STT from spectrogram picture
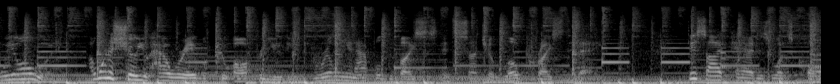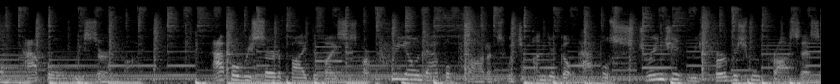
We all would. I want to show you how we're able to offer you these brilliant Apple devices at such a low price today. This iPad is what's called Apple Recertified. Apple Recertified devices are pre-owned Apple products which undergo Apple's stringent refurbishment process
